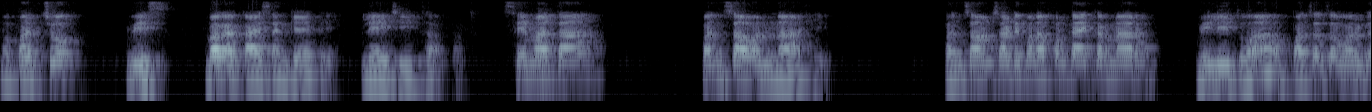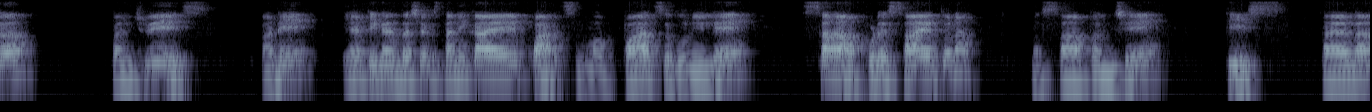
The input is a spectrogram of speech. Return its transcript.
मग पाच चोक वीस. बघा काय संख्या येते. लिहायची इथं. सेम आता पंचावन्न आहे. पंचावन्नसाठी पण आपण काय करणार? मी लिहितो हा. पाचाचा वर्ग पंचवीस. आणि या ठिकाणी दशक स्थानी काय आहे? पाच. मग पाच गुणिले सहा. पुढे सहा येतो ना? मग सहा पंचे तीस. काय आला?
